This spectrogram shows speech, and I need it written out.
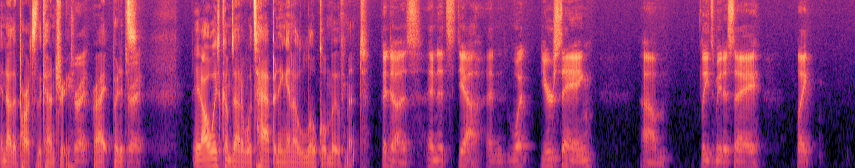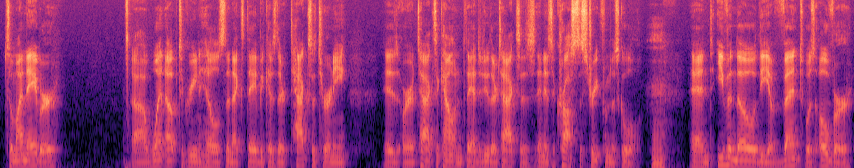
in other parts of the country. That's right. Right. But it's right. it always comes out of what's happening in a local movement. It does, and it's yeah. And what you're saying um, leads me to say, like, so my neighbor uh, went up to Green Hills the next day because their tax attorney is or a tax accountant. They had to do their taxes and is across the street from the school. And even though the event was over,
